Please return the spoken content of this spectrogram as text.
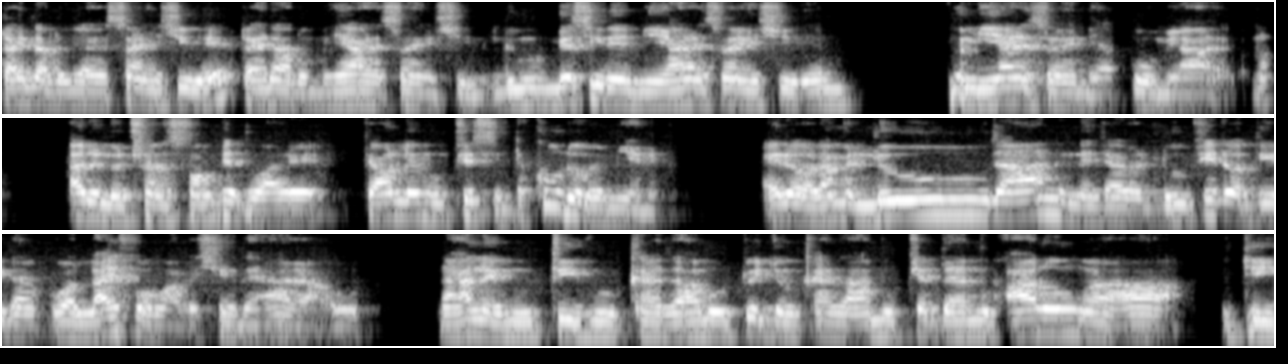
တိုင်းတာလို့ရတဲ့စွမ်းရည်ရှိတယ်တိုင်းတာလို့မရတဲ့စွမ်းရည်ရှိတယ်လူမျက်စိနဲ့မြင်ရတဲ့စွမ်းရည်ရှိတယ်မမြင်ရတဲ့စွမ်းရည်တွေကပိုများတယ်ပေါ့နော်အဲ့လိုမျိုး transform ဖြစ်သွားတဲ့ကြောင်းလဲမှုဖြစ်စဉ်တစ်ခုလိုပဲမြင်တယ် အဲ့တော့ဒါမှလူသားအနေနဲ့ကျတော့လူဖြစ်တော့တည်တာကိုက life form မှာပဲရှင်းတယ်အဲ့ဒါဟိုနားလည်မှုတည်မှုခံစားမှုတွေ့ကြုံခံစားမှုဖြစ်တဲ့မှုအားလုံးကဒီ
